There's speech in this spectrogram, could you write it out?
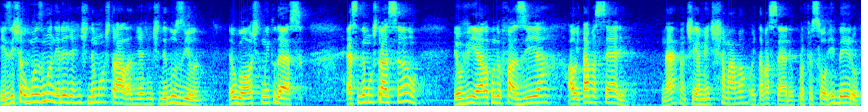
Existem algumas maneiras de a gente demonstrá-la, de a gente deduzi-la. Eu gosto muito dessa. Essa demonstração, eu vi ela quando eu fazia a oitava série, né? Antigamente chamava oitava série. O professor Ribeiro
